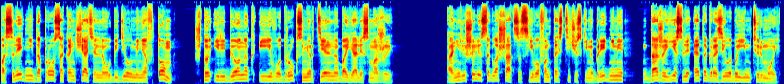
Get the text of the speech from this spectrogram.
последний допрос окончательно убедил меня в том, что и ребенок, и его друг смертельно боялись Мажи. Они решили соглашаться с его фантастическими бреднями, даже если это грозило бы им тюрьмой.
